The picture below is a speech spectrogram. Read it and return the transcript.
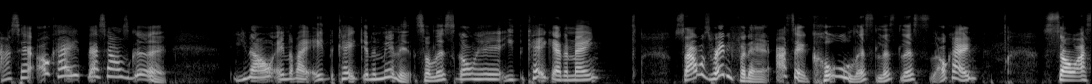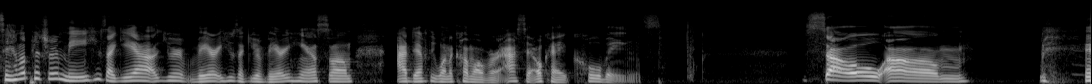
I said, okay, that sounds good you know, ain't nobody ate the cake in a minute. So let's go ahead and eat the cake at a man. So I was ready for that. I said, cool, let's let's let's okay. So I sent him a picture of me. He was like, Yeah, you're very he was like, You're very handsome. I definitely want to come over. I said, Okay, cool beans. So um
